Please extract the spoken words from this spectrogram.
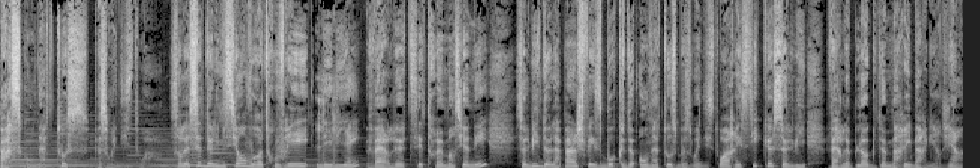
Parce qu'on a tous besoin d'histoire. Sur le site de l'émission, vous retrouverez les liens vers le titre mentionné, celui de la page Facebook de On a tous besoin d'histoire, ainsi que celui vers le blog de Marie Barguirdian,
